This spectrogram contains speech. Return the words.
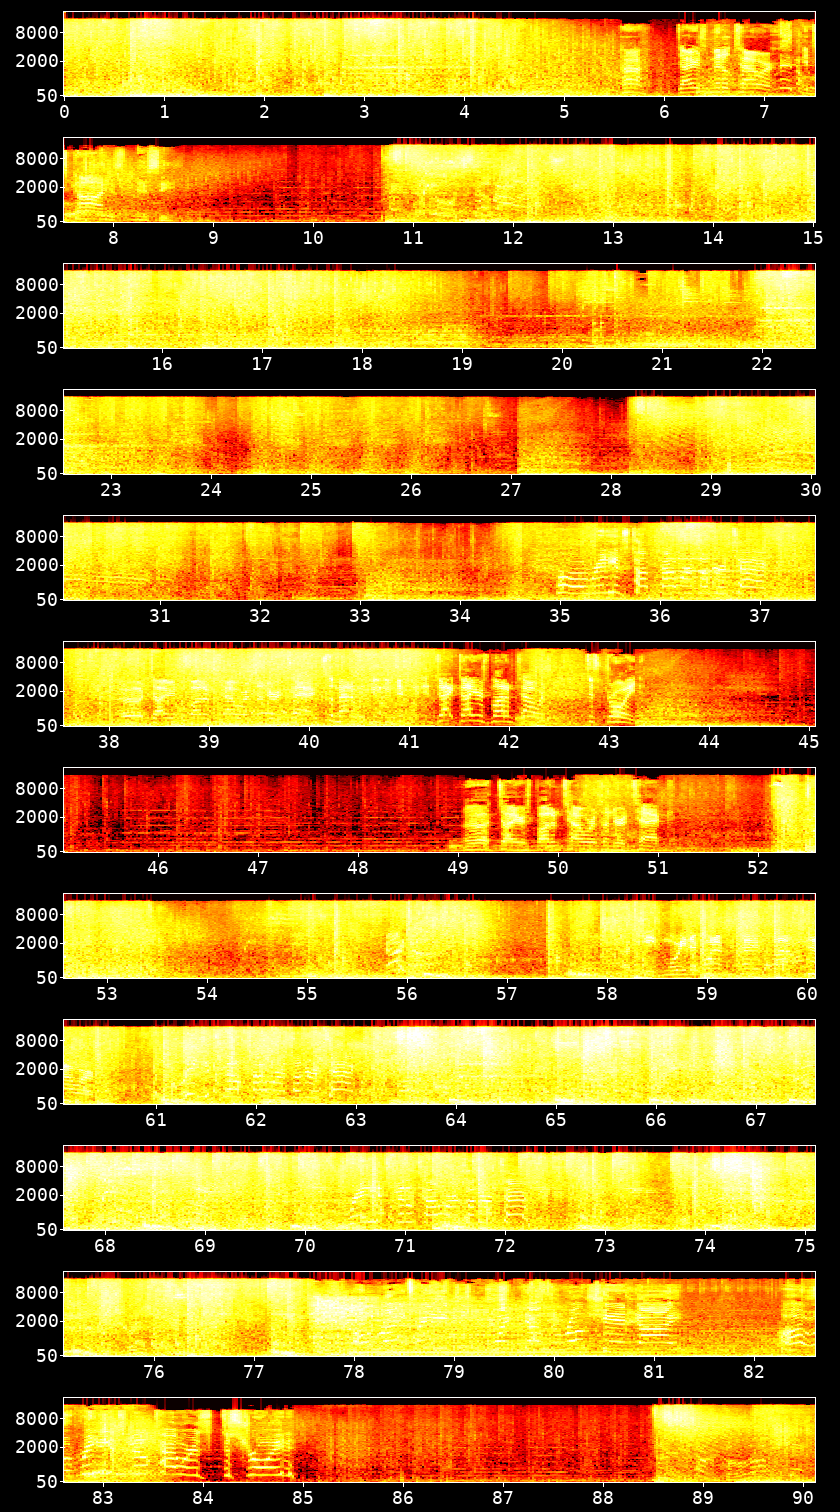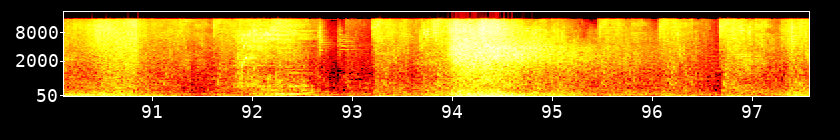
Huh, Dire's middle tower, it's gone. Is missing. Matter with you? You just. Dy- Dire's bottom tower destroyed. Uh, Dire's bottom tower is under attack. Oh, jeez, Morty, they're going after Dire's bottom tower. Radiant's middle tower is under attack. Radiant's middle tower is under attack! Alright, Radiant just wiped out the Roshan guy! Oh, Radiant's middle tower is destroyed!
